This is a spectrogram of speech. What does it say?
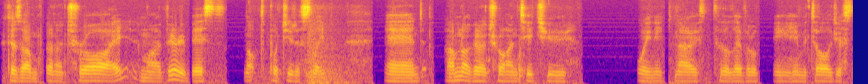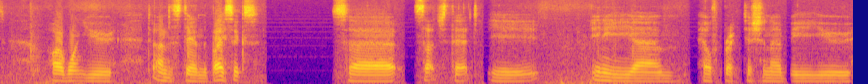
because I'm going to try my very best not to put you to sleep, and I'm not going to try and teach you all you need to know to the level of being a hematologist. I want you to understand the basics, so such that uh, any um, health practitioner, be you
